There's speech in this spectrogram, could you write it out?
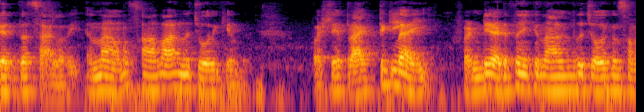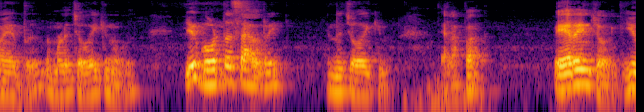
get the salary എന്നാണ് സാധാരണ ചോദിക്കുന്നത്. പക്ഷേ പ്രാക്ടിക്കലായി ഫ്രണ്ടിൽ അടുത്ത് നിൽക്കുന്ന ആളിനത് ചോദിക്കുന്ന സമയത്ത് നമ്മൾ ചോദിക്കുന്നത് യു ഗോട്ട് ദ സാലറി എന്ന് ചോദിക്കും. ചിലപ്പോൾ വേറെയും ചോദിക്കും യു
